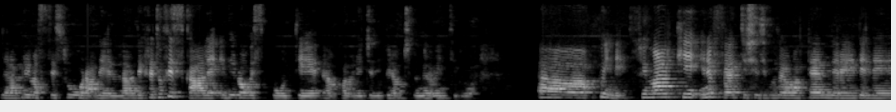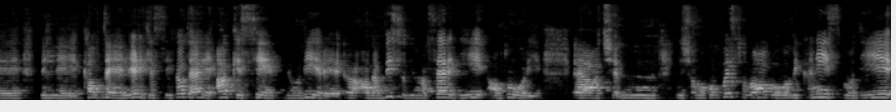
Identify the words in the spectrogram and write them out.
nella prima stesura del decreto fiscale e di nuovo espunti uh, con la legge di bilancio 2022. Uh, quindi sui marchi in effetti ci si potevano attendere delle, delle, cautele, richieste di cautele, anche se devo dire uh, ad avviso di una serie di autori, uh, mh, diciamo con questo nuovo meccanismo di,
